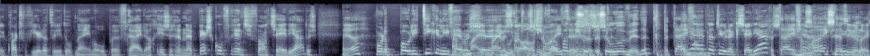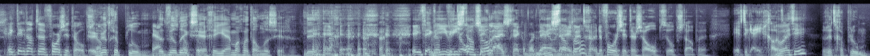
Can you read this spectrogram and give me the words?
eh, kwart voor vier dat we dit opnemen op eh, vrijdag, is er een persconferentie van het CDA. Dus Ja? voor de politieke liefhebbers hebben we moet alles van weten. Zullen we wedden? Partij Want jij van, hebt natuurlijk CDA partij van ja. Mike natuurlijk. Ik denk dat de voorzitter opstapt. Rutger Ploem, Ja, dat wilde ik op. zeggen. Jij mag wat anders zeggen. Ik denk Wie- dat Pieter lijsttrekker wordt. Nee, Wie nee? Rutger- de voorzitter zal op, opstappen. Die heeft natuurlijk één Hoe grote... heet hij? Rutger Ploem.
